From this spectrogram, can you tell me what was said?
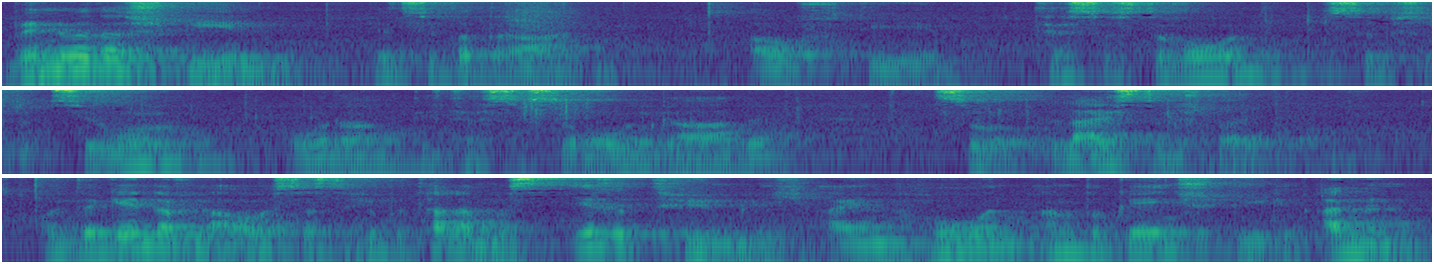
Wenn wir das Spiel jetzt übertragen auf die Testosteronsubstitution oder die Testosterongabe zur Leistungssteigerung. Und wir gehen davon aus, dass der Hypothalamus irrtümlich einen hohen Androgenspiegel annimmt.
